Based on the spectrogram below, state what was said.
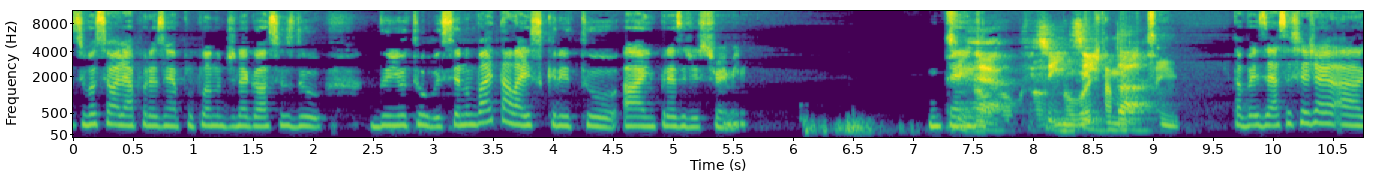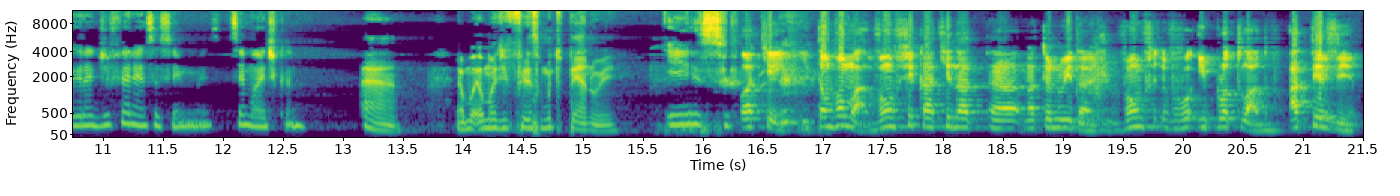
se você olhar, por exemplo, o plano de negócios do, do YouTube, você não vai estar tá lá escrito a empresa de streaming. Entende? Sim, é. sim, não, sim, vai estar tá. muito assim. Talvez essa seja a grande diferença, assim, mas semântica. Né? É. É uma, é uma diferença muito tênue. Isso. Ok, então vamos lá. Vamos ficar aqui na, na tenuidade. Vamos vou ir pro outro lado. A TV.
